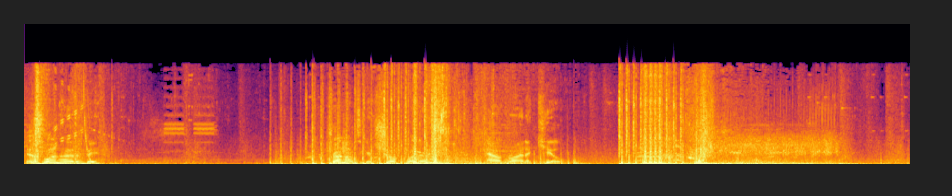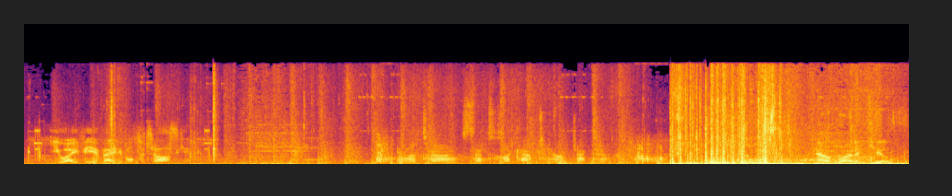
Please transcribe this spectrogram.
This one hurt a bit. Try not to get shot, why don't? Outrider kill. UAV available for tasking. In return, sensors are capped your objective. Outrider kill.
